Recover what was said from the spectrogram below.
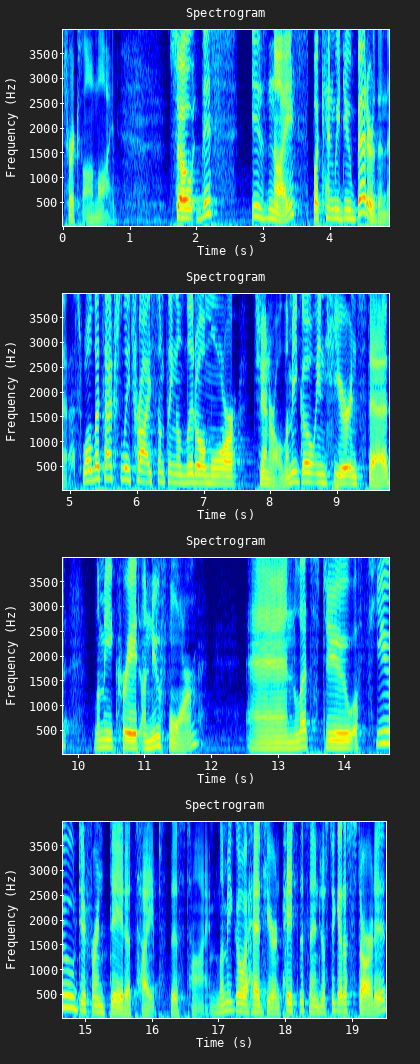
tricks online. So this is nice, but can we do better than this? Well, let's actually try something a little more general. Let me go in here instead. Let me create a new form. And let's do a few different data types this time. Let me go ahead here and paste this in just to get us started.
